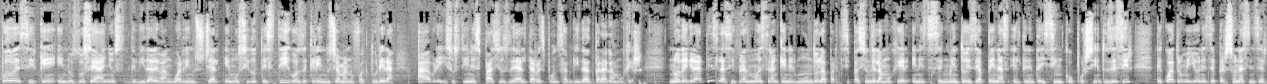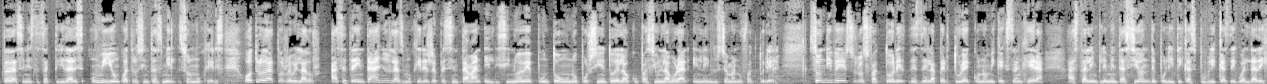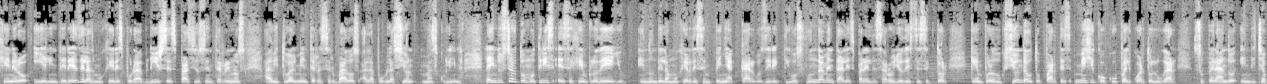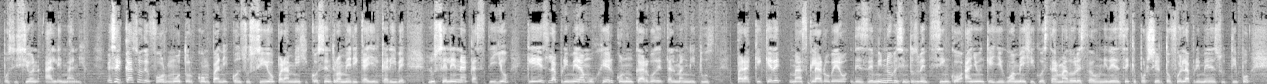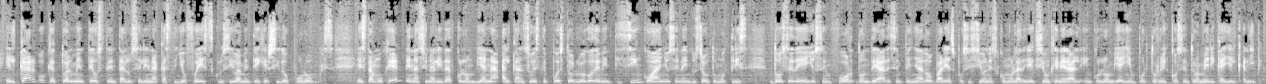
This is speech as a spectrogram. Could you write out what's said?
Puedo decir que en los 12 años de vida de vanguardia industrial hemos sido testigos de que la industria manufacturera abre y sostiene espacios de alta responsabilidad para la mujer. No de gratis, las cifras muestran que en el mundo la participación de la mujer en este segmento es de apenas el 35%, es decir, de 4 millones de personas insertadas en estas actividades, 1.400.000 son mujeres. Otro dato revelador, hace 30 años las mujeres representaban el 19.1% de la ocupación laboral en la industria manufacturera. Son diversos los factores desde la apertura económica extranjera hasta la implementación de políticas públicas de igualdad de género y el interés de las mujeres por abrirse espacios en terrenos habitualmente reservados a la población masculina. La industria automotriz es ejemplo de ello, en donde la mujer desempeña cargos directivos fundamentales para el desarrollo de este sector, que en producción de autopartes México ocupa el cuarto lugar, superando en dicha posición a Alemania. Es el caso de Ford Motor Company con su CEO para México, Centroamérica y el Caribe, Lucelena Castillo, que es la primera mujer mujer con un cargo de tal magnitud. Para que quede más claro, Vero, desde 1925, año en que llegó a México esta armadora estadounidense, que por cierto fue la primera en su tipo, el cargo que actualmente ostenta Lucelena Castillo fue exclusivamente ejercido por hombres. Esta mujer de nacionalidad colombiana alcanzó este puesto luego de 25 años en la industria automotriz, 12 de ellos en Ford, donde ha desempeñado varias posiciones como la dirección general en Colombia y en Puerto Rico, Centroamérica y el Caribe.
